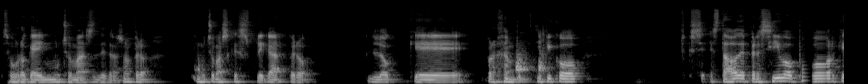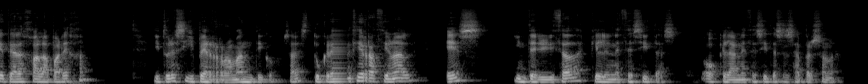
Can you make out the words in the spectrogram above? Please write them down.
seguro que hay mucho más detrás, ¿no? Pero mucho más que explicar, pero lo que, por ejemplo, típico estado depresivo porque te ha dejado la pareja y tú eres hiperromántico, ¿sabes? Tu creencia irracional es interiorizada que le necesitas o que la necesitas a esa persona.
